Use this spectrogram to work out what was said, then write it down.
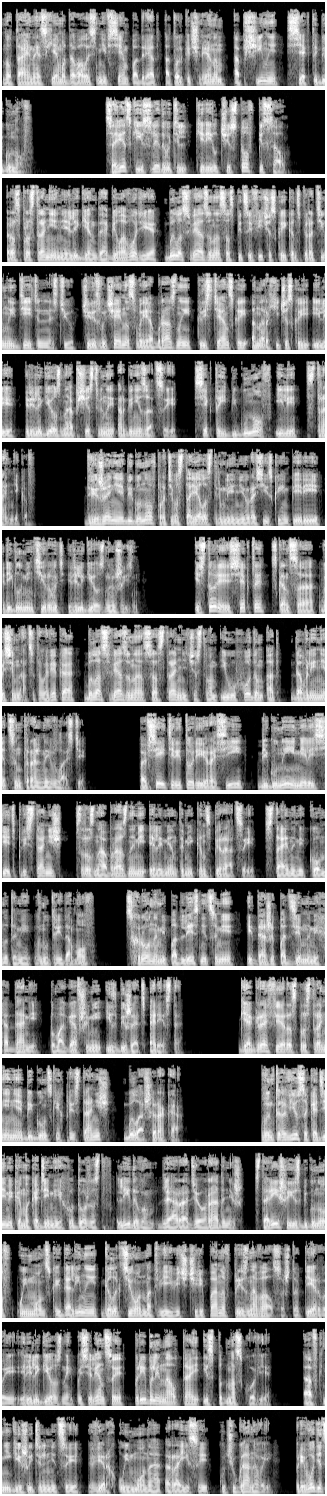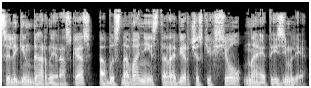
Но тайная схема давалась не всем подряд, а только членам общины секты бегунов. Советский исследователь Кирилл Чистов писал, Распространение легенды о Беловодье было связано со специфической конспиративной деятельностью чрезвычайно своеобразной крестьянской анархической или религиозно-общественной организации, сектой бегунов или странников. Движение бегунов противостояло стремлению Российской империи регламентировать религиозную жизнь. История секты с конца XVIII века была связана со странничеством и уходом от давления центральной власти. По всей территории России бегуны имели сеть пристанищ с разнообразными элементами конспирации, с тайными комнатами внутри домов, схронами под лестницами и даже подземными ходами, помогавшими избежать ареста. География распространения бегунских пристанищ была широка. В интервью с академиком Академии художеств Лидовым для радио «Радонеж» старейший из бегунов Уймонской долины Галактион Матвеевич Черепанов признавался, что первые религиозные поселенцы прибыли на Алтай из Подмосковья. А в книге жительницы Верх Уймона Раисы Кучугановой приводится легендарный рассказ об основании староверческих сел на этой земле.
